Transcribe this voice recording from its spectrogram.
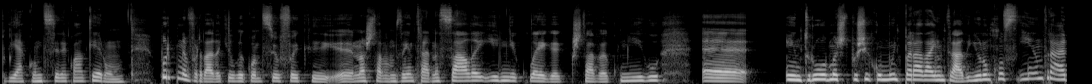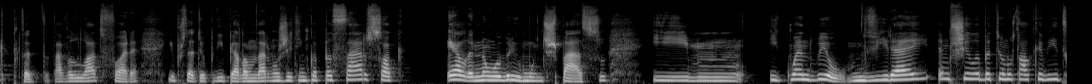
podia acontecer a qualquer um. Porque, na verdade, aquilo que aconteceu foi que eh, nós estávamos a entrar na sala e a minha colega que estava comigo entrou, mas depois ficou muito parada à entrada e eu não conseguia entrar, portanto, estava do lado de fora. E, portanto, eu pedi para ela me dar um jeitinho para passar, só que ela não abriu muito espaço e, hum, e quando eu me virei, a mochila bateu no tal cabide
